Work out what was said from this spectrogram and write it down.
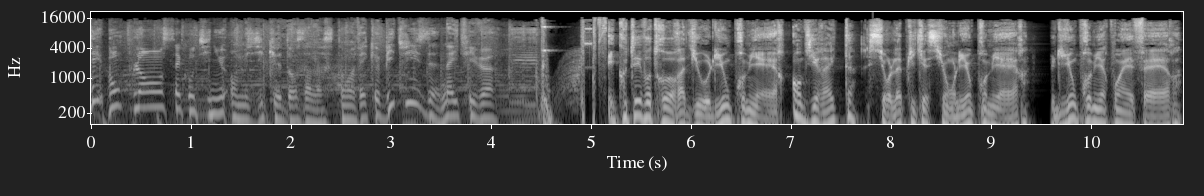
Les bons plans, ça continue en musique dans un instant avec Bee Gees, Night Fever. Écoutez votre radio Lyon Première en direct sur l'application Lyon Première, lyonpremière.fr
